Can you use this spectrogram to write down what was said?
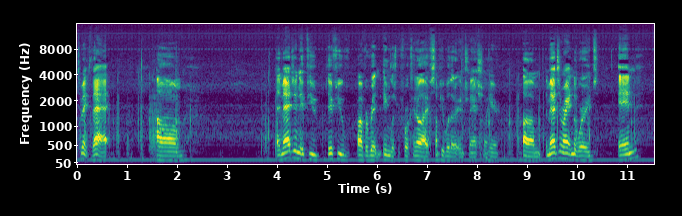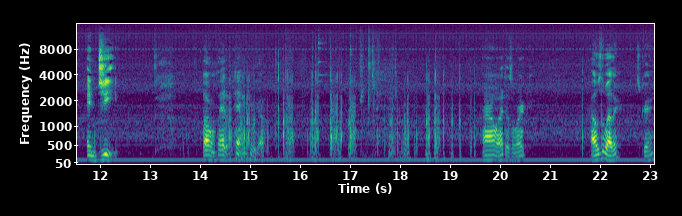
To make that, um, imagine if you if you've ever written English before, because I know I have some people that are international here. Um, imagine writing the words N and G. Oh, I had a pen, here we go. Oh, that doesn't work. How's the weather? It's great.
